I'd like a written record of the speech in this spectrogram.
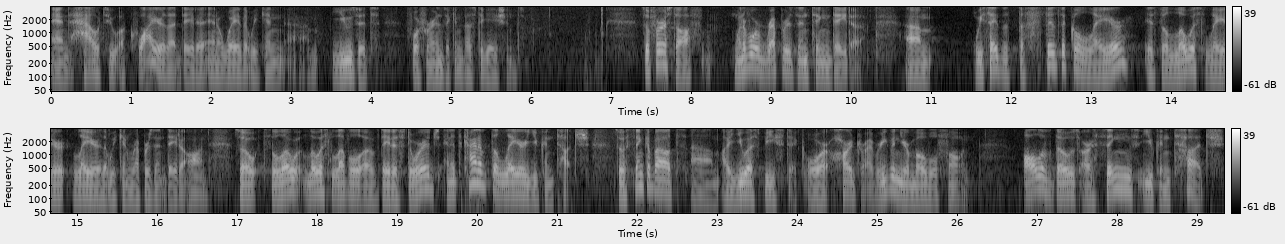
and how to acquire that data in a way that we can um, use it for forensic investigations. So first off, whenever we're representing data, um, we say that the physical layer is the lowest layer, layer that we can represent data on. So it's the low, lowest level of data storage, and it's kind of the layer you can touch. So think about um, a USB stick or hard drive or even your mobile phone. All of those are things you can touch,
